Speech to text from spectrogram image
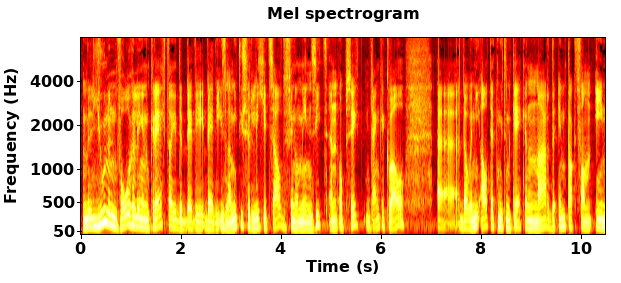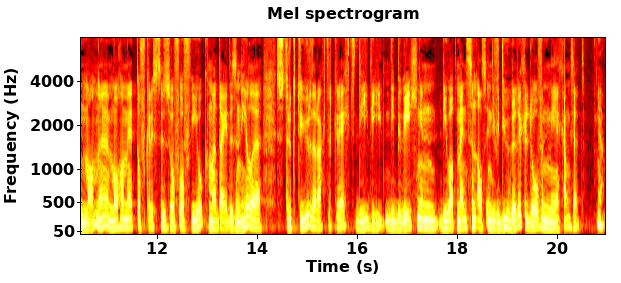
miljoenen volgelingen krijgt, dat je de, bij, die, bij die islamitische religie hetzelfde fenomeen ziet. En op zich denk ik wel uh, dat we niet altijd moeten kijken naar de impact van één man, hè, Mohammed of Christus of, of wie ook, maar dat je dus een hele structuur daarachter krijgt die, die, die bewegingen die wat mensen als individu willen geloven mee in gang zet. Ja,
